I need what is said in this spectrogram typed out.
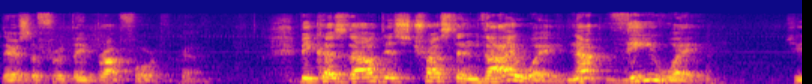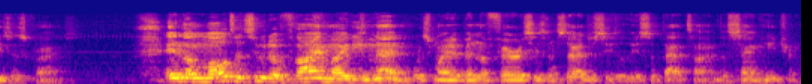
There's the fruit they brought forth. Okay? Because thou didst trust in thy way, not the way, Jesus Christ. In the multitude of thy mighty men, which might have been the Pharisees and Sadducees, at least at that time, the Sanhedrin.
